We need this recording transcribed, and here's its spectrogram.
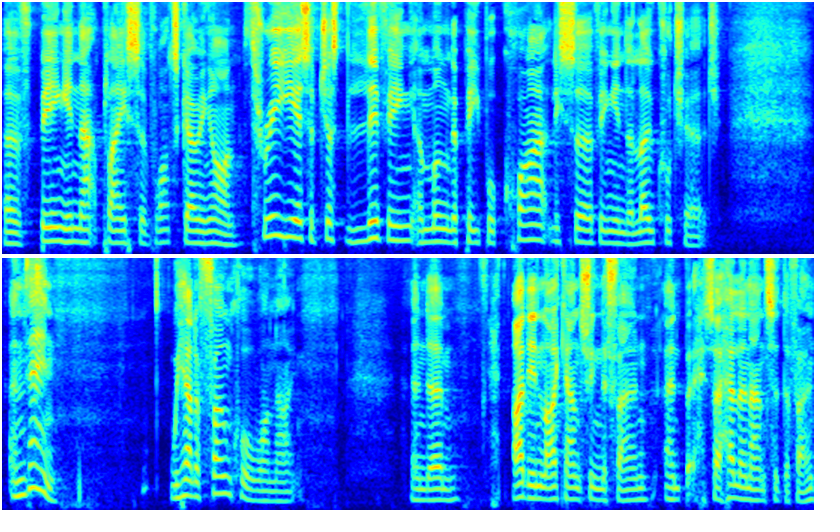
of being in that place of what's going on, three years of just living among the people, quietly serving in the local church. And then we had a phone call one night, and um, I didn't like answering the phone, and so Helen answered the phone.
